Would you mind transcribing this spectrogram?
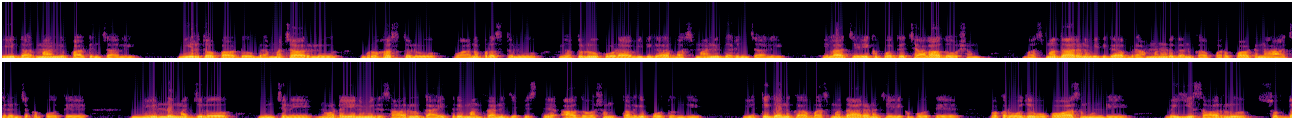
ఈ ధర్మాన్ని పాటించాలి. వీరితో పాటు బ్రహ్మచారులు గృహస్థులు వానప్రస్థులు యతులు కూడా విధిగా భస్మాన్ని ధరించాలి. ఇలా చేయకపోతే చాలా దోషం. భస్మధారణ విధిగా బ్రాహ్మణుడు గనుక పొరపాటున ఆచరించకపోతే నీళ్ళు మధ్యలో నుంచుని నూట ఎనిమిది సార్లు గాయత్రి మంత్రాన్ని జపిస్తే ఆ దోషం తొలగిపోతుంది. యతి గనుక భస్మధారణ చేయకపోతే ఒకరోజు ఉపవాసం ఉండి వెయ్యి సార్లు శుద్ధ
